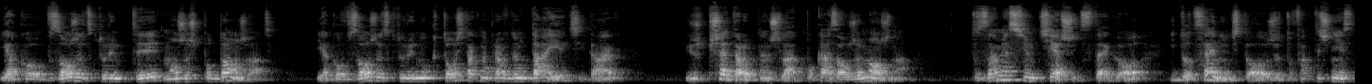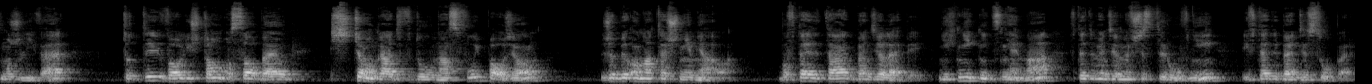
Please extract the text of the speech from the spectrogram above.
jako wzorzec, którym ty możesz podążać, jako wzorzec, który no, ktoś tak naprawdę daje ci, tak? Już przetarł ten szlak, pokazał, że można. To zamiast się cieszyć z tego i docenić to, że to faktycznie jest możliwe, to ty wolisz tą osobę ściągać w dół na swój poziom, żeby ona też nie miała. Bo wtedy tak będzie lepiej. Niech nikt nic nie ma, wtedy będziemy wszyscy równi i wtedy będzie super.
